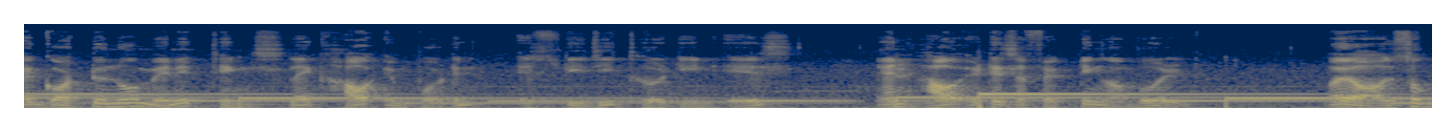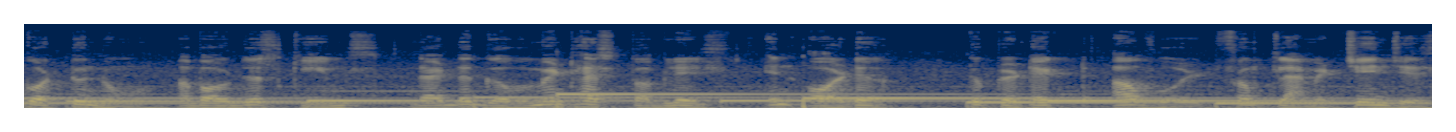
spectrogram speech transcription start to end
I got to know many things like how important SDG 13 is and how it is affecting our world. I also got to know about the schemes that the government has published in order to protect our world from climate changes.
